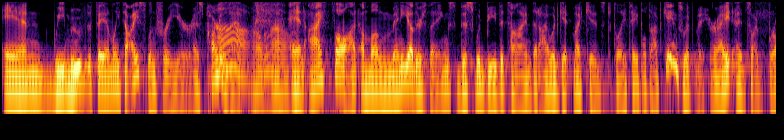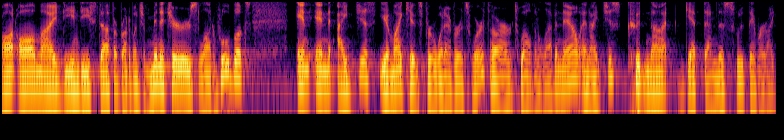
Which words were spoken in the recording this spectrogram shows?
and we moved the family to Iceland for a year as part of that. Oh. Oh, wow. And I thought, among many other things, this would be the time that I would get my kids to play tabletop games with me, right? And so I brought all my D and D stuff. I brought a bunch of miniatures, a lot of rule books, and and I just, you know, my kids, for whatever it's worth, are 12 and 11 now, and I just could not get them. This was they were like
